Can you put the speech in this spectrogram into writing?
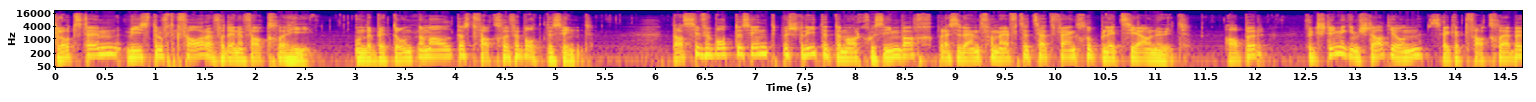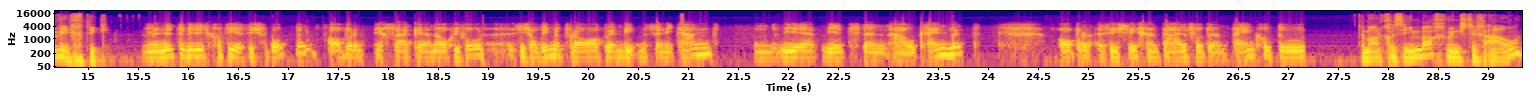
Trotzdem weist er auf die Gefahren von diesen Fackeln hin. Und er betont nochmal, dass die Fackeln verboten sind. Dass sie verboten sind, bestreitet Markus Imbach, Präsident vom FCZ-Fanclub, letztlich auch nicht. Aber für die Stimmung im Stadion sagen die Fackeln eben wichtig. Wir müssen nicht darüber diskutieren, es ist verboten. Aber ich sage nach wie vor, es ist halt immer die Frage, wem gibt man es in die Hände und wie wird es dann auch gehandelt. Aber es ist sicher ein Teil von der Fankultur. Der Markus Imbach wünscht sich auch,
